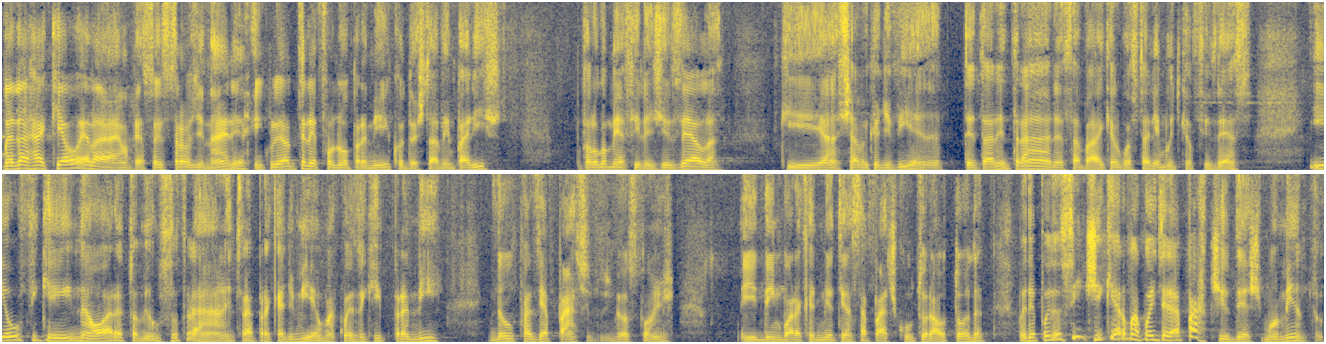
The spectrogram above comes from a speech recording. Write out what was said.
Mas a Raquel, ela é uma pessoa extraordinária. Inclusive, ela telefonou para mim quando eu estava em Paris. Falou com a minha filha Gisela que achava que eu devia tentar entrar nessa vaga, que ela gostaria muito que eu fizesse. E eu fiquei, na hora, tomei um susto. Ah, entrar para a academia é uma coisa que, para mim, não fazia parte dos meus sonhos. E, embora a academia tenha essa parte cultural toda, mas depois eu senti que era uma coisa. A partir deste momento,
